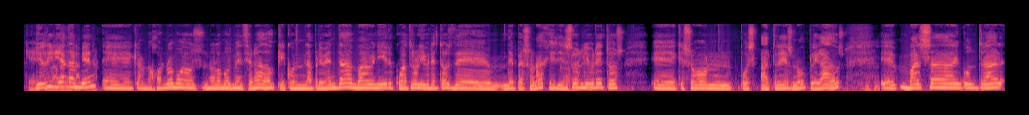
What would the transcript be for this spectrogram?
Que Yo va diría también eh, que a lo mejor no, hemos, no lo hemos mencionado, que con la preventa van a venir cuatro libretos de, de personajes y esos libretos eh, que son pues A3, ¿no? Plegados, eh, vas a encontrar,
